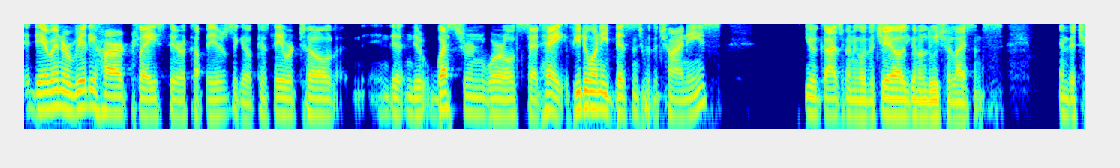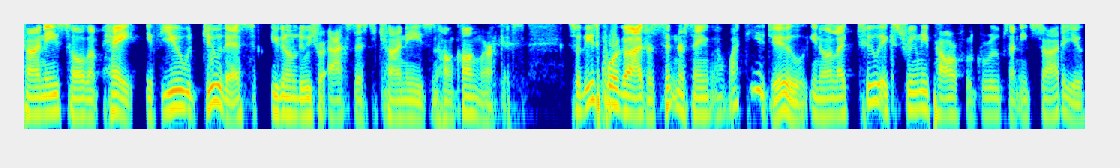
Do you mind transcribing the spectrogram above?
they're in a really hard place there a couple of years ago because they were told in the, in the Western world said, hey, if you do any business with the Chinese, your guys are going to go to jail. You're going to lose your license. And the Chinese told them, hey, if you do this, you're going to lose your access to Chinese and Hong Kong markets. So these poor guys are sitting there saying, what do you do? You know, like two extremely powerful groups on each side of you.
